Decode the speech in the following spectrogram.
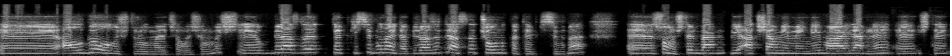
e, algı oluşturulmaya çalışılmış. E, biraz da tepkisi bunaydı. Biraz da değil, aslında çoğunlukla tepkisi buna. E, sonuçta ben bir akşam yemeğindeyim ailemle e, işte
